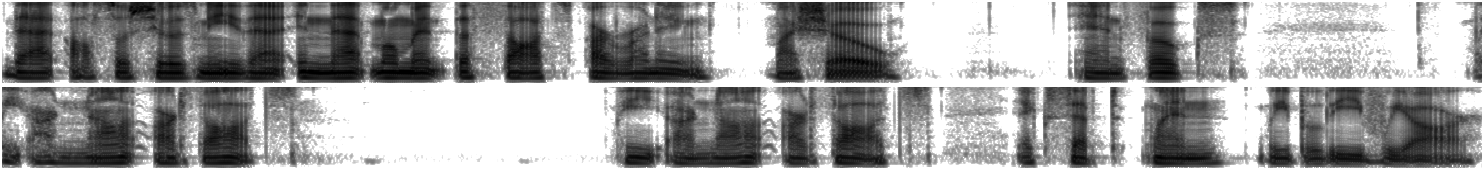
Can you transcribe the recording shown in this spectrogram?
That also shows me that in that moment, the thoughts are running my show. And folks, we are not our thoughts. We are not our thoughts, except when we believe we are.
